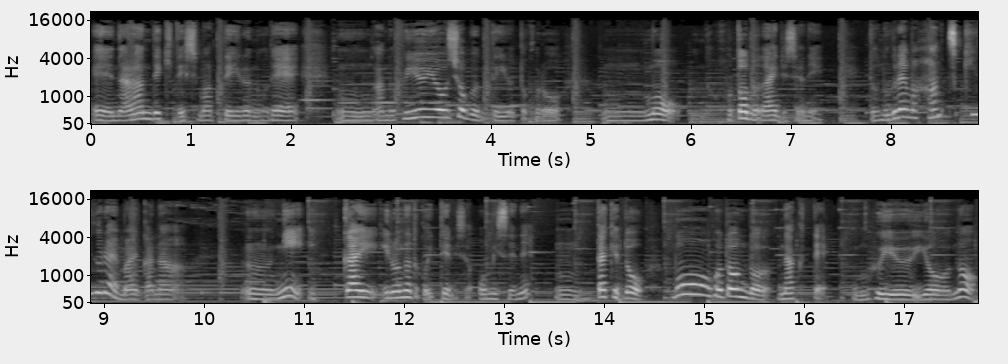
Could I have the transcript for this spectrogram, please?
えー、並んできてしまっているので、うん、あの冬用処分っていうところ、うん、もうほとんどないですよね。どのぐらいも半月ぐらい前かな、うん、に1回いろんなとこ行ってるんですよ。お店ね、うん、だけどもうほとんどなくて冬用の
